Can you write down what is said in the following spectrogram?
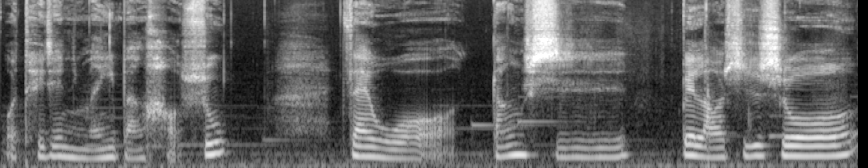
我推荐你们一本好书。在我当时被老师说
